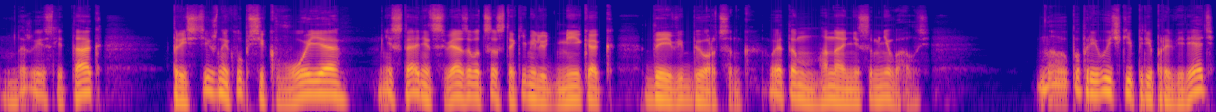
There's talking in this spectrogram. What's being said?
даже если так, престижный клуб «Секвойя» не станет связываться с такими людьми, как Дэви Бёрцинг, в этом она не сомневалась. Но по привычке перепроверять,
